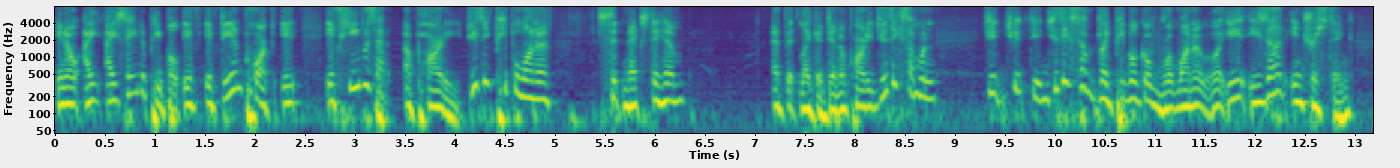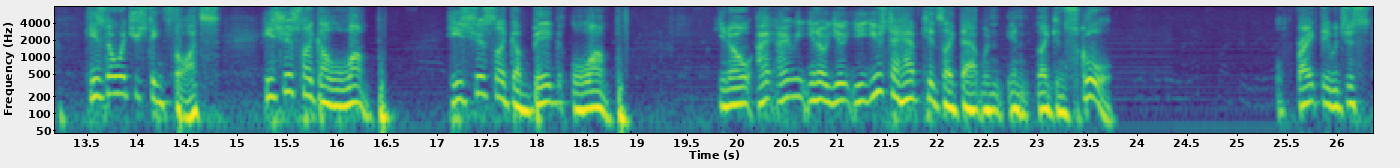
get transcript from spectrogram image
You know, I, I say to people, if if Dan Park, if, if he was at a party, do you think people want to sit next to him at the, like a dinner party? Do you think someone do, do, do you think some like people go want to? He, he's not interesting. He has no interesting thoughts. He's just like a lump. He's just like a big lump. You know, I, I you know, you, you used to have kids like that when in like in school, right? They would just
